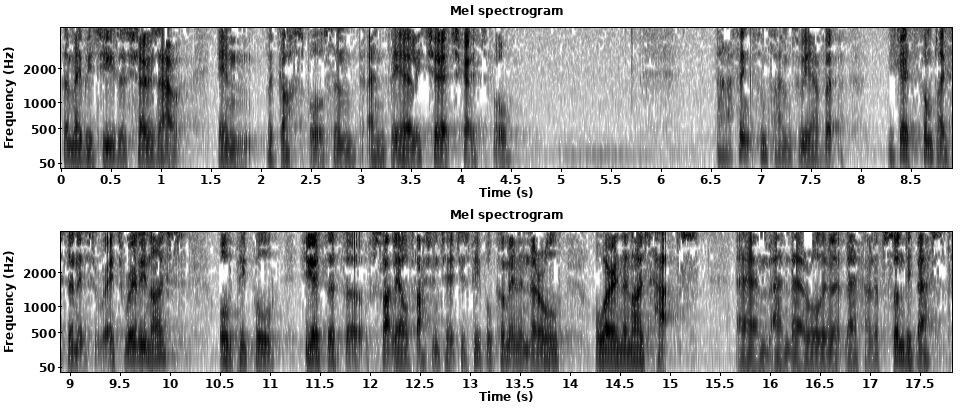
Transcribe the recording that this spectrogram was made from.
than maybe Jesus shows out in the Gospels and, and the early church goes for. And I think sometimes we have a, you go to some places and it's, it's really nice. All the people, if you go to sort of slightly old fashioned churches, people come in and they're all, all wearing their nice hats um, and they're all in their kind of Sunday best.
